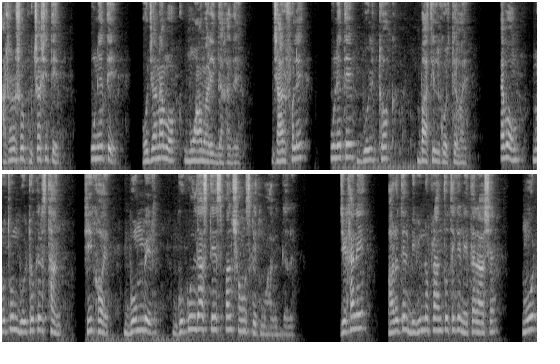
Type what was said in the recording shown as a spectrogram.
আঠারোশো পঁচাশিতে পুনেতে হোজা নামক মহামারী দেখা দেয়, যার ফলে পুনেতে বৈঠক বাতিল করতে হয় এবং নতুন বৈঠকের স্থান ঠিক হয় বোম্বের গোকুলদাস তেজপাল সংস্কৃত মহাবিদ্যালয়, যেখানে ভারতের বিভিন্ন প্রান্ত থেকে নেতারা আসেন। মোট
